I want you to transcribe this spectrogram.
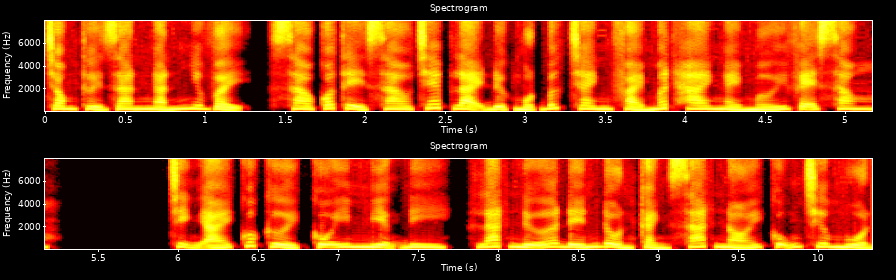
trong thời gian ngắn như vậy, sao có thể sao chép lại được một bức tranh phải mất hai ngày mới vẽ xong. Trịnh Ái Quốc cười, cô im miệng đi, lát nữa đến đồn cảnh sát nói cũng chưa muộn.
